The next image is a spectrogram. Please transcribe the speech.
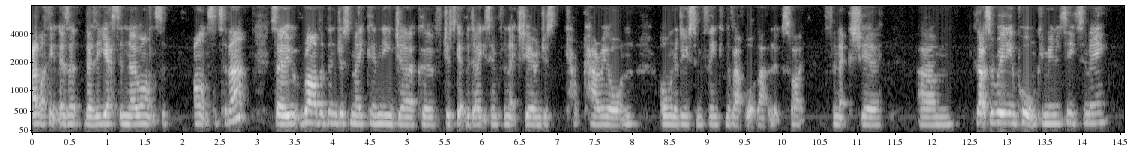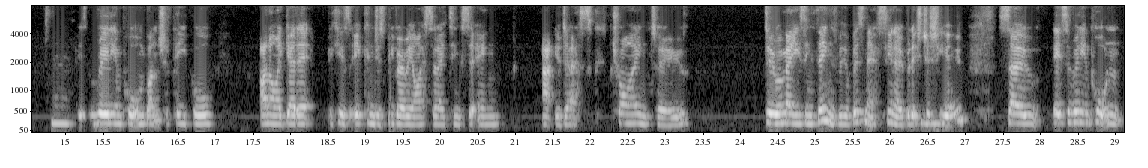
and i think there's a there's a yes and no answer answer to that. So rather than just make a knee jerk of just get the dates in for next year and just ca- carry on, I want to do some thinking about what that looks like for next year. Um, that's a really important community to me. Mm. It's a really important bunch of people, and I get it because it can just be very isolating sitting at your desk trying to do amazing things with your business, you know, but it's just mm. you. So it's a really important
